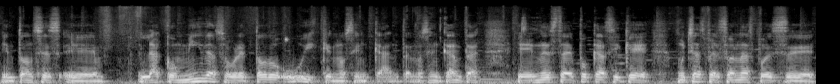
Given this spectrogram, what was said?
Entonces, eh, la comida sobre todo, uy, que nos encanta, nos encanta en esta época, así que muchas personas pues eh,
